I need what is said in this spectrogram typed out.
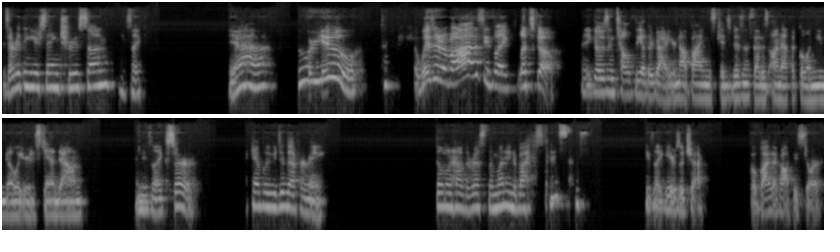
is everything you're saying true, son? He's like, yeah. Who are you? the Wizard of Oz? He's like, let's go. And he goes and tells the other guy, you're not buying this kid's business. That is unethical. And you know it. You're going to stand down. And he's like, sir, I can't believe you did that for me. Still don't have the rest of the money to buy this business. He's like, here's a check. Go buy the coffee store.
